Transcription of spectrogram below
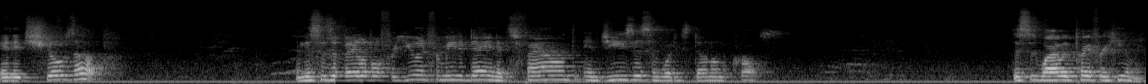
and it shows up. And this is available for you and for me today and it's found in Jesus and what he's done on the cross. This is why we pray for healing.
